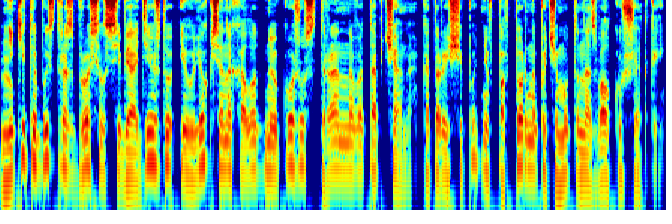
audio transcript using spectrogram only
Никита быстро сбросил с себя одежду и улегся на холодную кожу странного топчана, который Щепотнев повторно почему-то назвал кушеткой.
